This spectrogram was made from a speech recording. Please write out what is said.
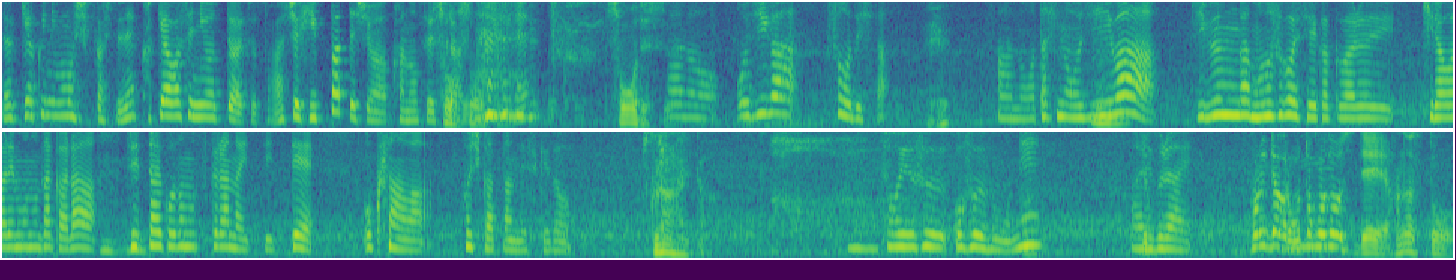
いや逆にもしかしてね掛け合わせによってはちょっと足を引っ張ってしまう可能性すらありますよね。そうですよ。あのおじがそうでした。え？あの私のおじは、自分がものすごい性格悪い嫌われ者だから、絶対子供作らないって言って奥さんは欲しかったんですけど、作らないんだ。そういうふうご夫婦もね、あれぐらい。これだから男同士で話すと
